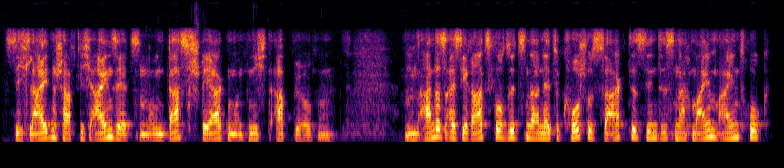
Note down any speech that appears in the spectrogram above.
sich leidenschaftlich einsetzen und das stärken und nicht abwürgen. Hm, anders als die Ratsvorsitzende Annette Kurschus sagte, sind es nach meinem Eindruck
